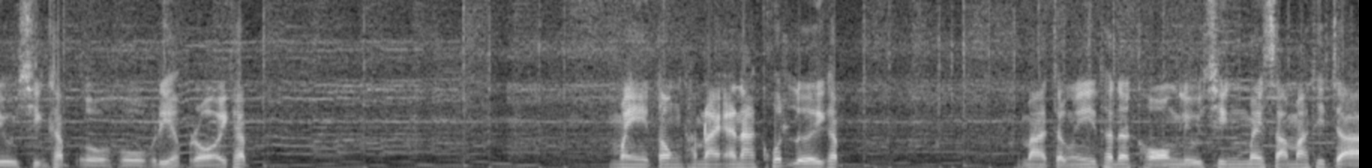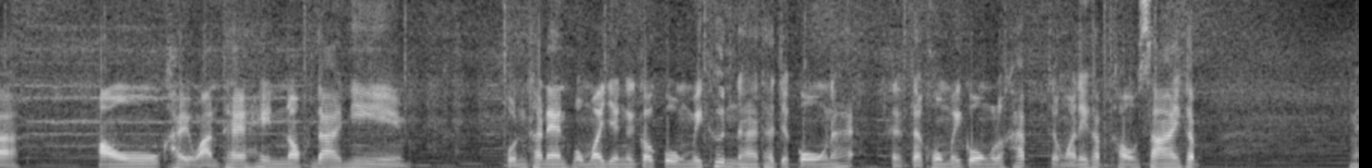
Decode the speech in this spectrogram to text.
ลิวชิงครับโอ้โหเรียบร้อยครับ ไม่ต้องทำลายอนาคตเลยครับ มาจากนี้ท่านของหลิวชิงไม่สามารถที่จะเอาไข่หวานแท้ให้น็อกได้นี่ ผลคะแนนผมว่ายังไงก็โกงไม่ขึ้นนะฮะถ้าจะโกงนะฮะแต่คงไม่โกงแล้วครับ จังหวะนี้ครับเขาซ้ายครับแหม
